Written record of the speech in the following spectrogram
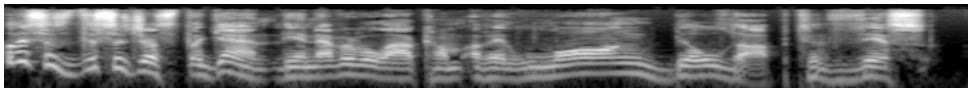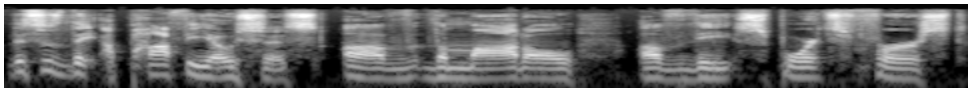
Well, this is this is just again the inevitable outcome of a long build-up to this. This is the apotheosis of the model of the sports first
